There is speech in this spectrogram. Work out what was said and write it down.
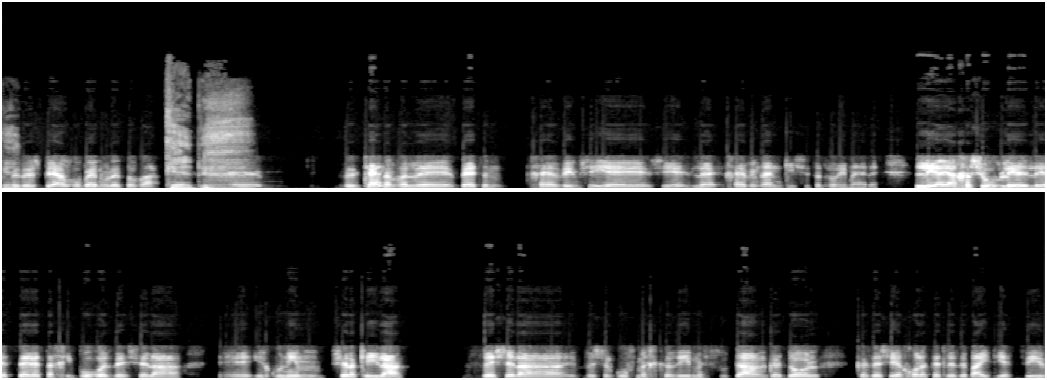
וזה השפיע על רובנו לטובה. כן. אה, כן, אבל uh, בעצם חייבים שיהיה, שיהיה, חייבים להנגיש את הדברים האלה. לי היה חשוב לייצר את החיבור הזה של הארגונים של הקהילה ושל, ה, ושל גוף מחקרי מסודר, גדול, כזה שיכול לתת לזה בית יציב,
